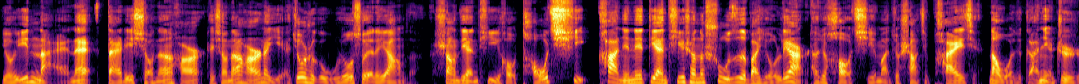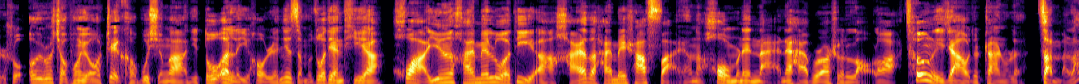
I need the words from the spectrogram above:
有一奶奶带着一小男孩，这小男孩呢，也就是个五六岁的样子。上电梯以后淘气，看见那电梯上的数字吧有亮，他就好奇嘛，就上去拍去。那我就赶紧制止说：“哦，说小朋友，这可不行啊！你都摁了以后，人家怎么坐电梯啊？”话音还没落地啊，孩子还没啥反应呢，后面那奶奶还不知道是个姥姥啊，蹭一家伙就站出来：“怎么了？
